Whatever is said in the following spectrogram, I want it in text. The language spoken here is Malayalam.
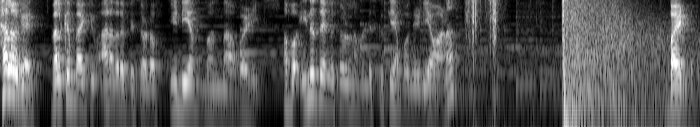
Hello guys welcome back to another episode of idiom വന്ന വഴി അപ്പോൾ ഇന്നത്തെ എപ്പിസോഡിൽ നമ്മൾ ഡിസ്കസ് ചെയ്യാൻ പോകുന്ന ഇഡിയമാണ് bite the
